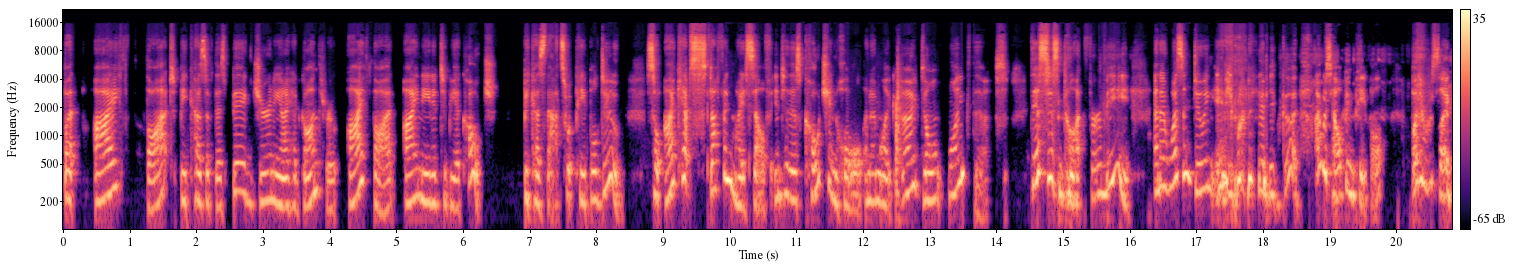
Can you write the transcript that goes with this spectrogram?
But I thought, because of this big journey I had gone through, I thought I needed to be a coach because that's what people do. So I kept stuffing myself into this coaching hole. And I'm like, I don't like this. This is not for me. And I wasn't doing anybody any good. I was helping people, but it was like,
